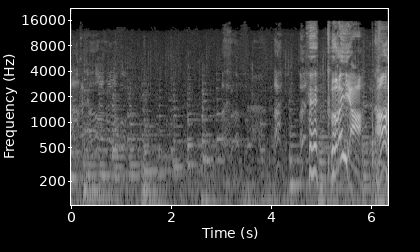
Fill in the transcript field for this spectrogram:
喝。嘿，可以啊，啊！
